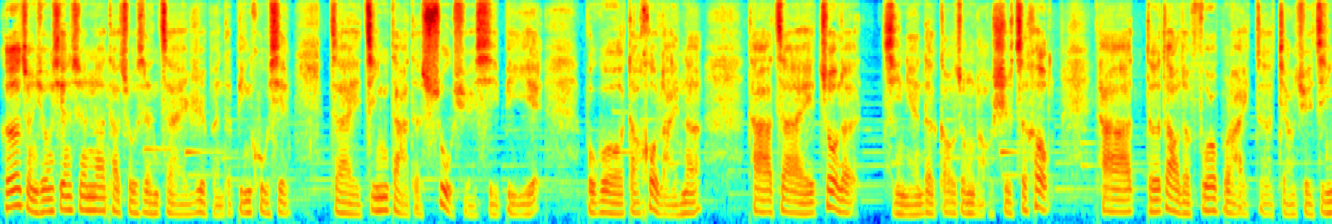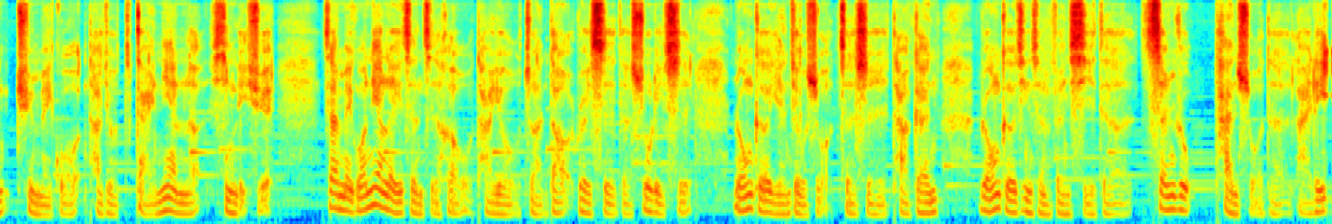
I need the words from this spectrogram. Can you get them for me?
和准雄先生呢，他出生在日本的兵库县，在京大的数学系毕业，不过到后来呢，他在做了。几年的高中老师之后，他得到了 Fulbright 的奖学金，去美国，他就改念了心理学。在美国念了一阵之后，他又转到瑞士的苏黎世荣格研究所，这是他跟荣格精神分析的深入探索的来历。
